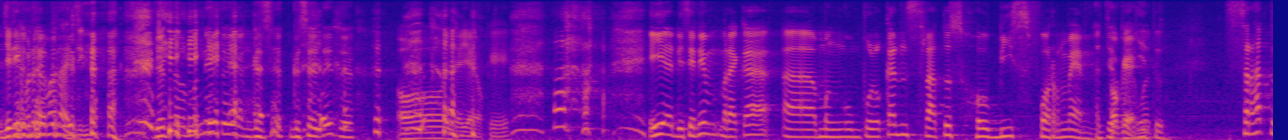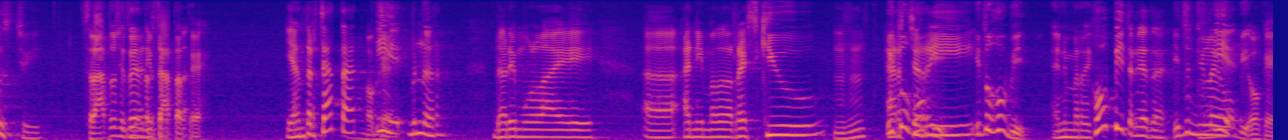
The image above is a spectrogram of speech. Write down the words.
Jadi bener yang mana anjing? Gentleman itu yang geset-geset itu. Oh iya iya oke. iya, di sini mereka eh, mengumpulkan 100 hobbies for men. Oke. banget tuh. 100 cuy. 100 itu yang Dari tercatat peta- ya. Yang tercatat, Oke. iya bener. Dari mulai eh, animal rescue, Mhm. Itu hobi. archery, Itu hobi. Animal hobi ternyata. Itu nilai Iya. hobi. Oke.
